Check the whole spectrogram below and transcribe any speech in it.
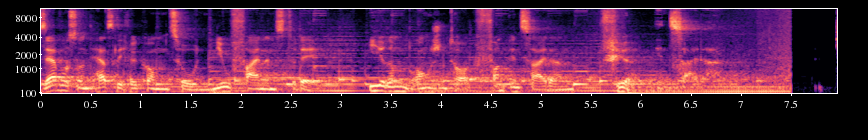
Servus und herzlich willkommen zu New Finance Today, Ihrem Branchentalk von Insidern für Insider.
